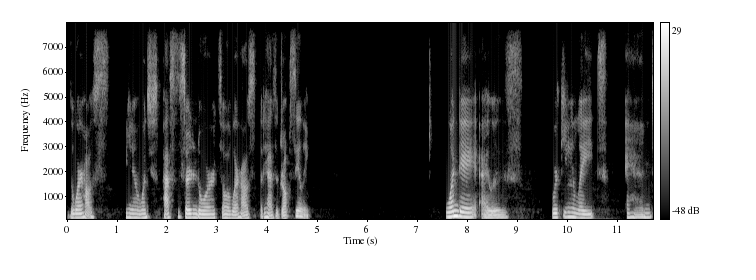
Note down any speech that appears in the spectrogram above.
the warehouse you know once you pass the certain door it's all warehouse but it has a drop ceiling. One day i was working late and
